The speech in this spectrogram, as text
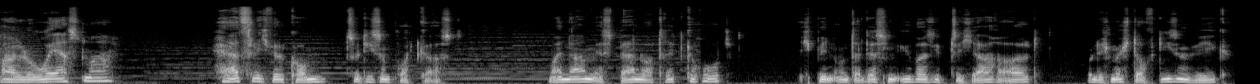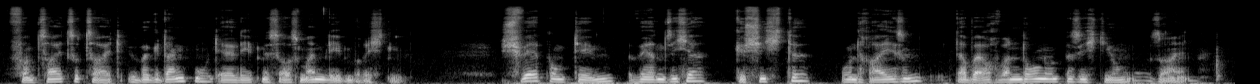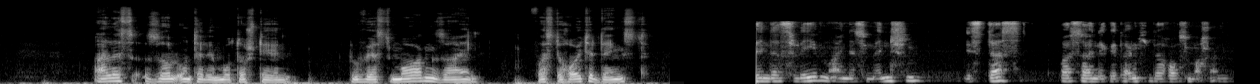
Hallo erstmal. Herzlich willkommen zu diesem Podcast. Mein Name ist Bernhard Rittgeroth. Ich bin unterdessen über 70 Jahre alt und ich möchte auf diesem Weg von Zeit zu Zeit über Gedanken und Erlebnisse aus meinem Leben berichten. Schwerpunktthemen werden sicher Geschichte und Reisen, dabei auch Wanderungen und Besichtigungen sein. Alles soll unter dem Motto stehen, du wirst morgen sein, was du heute denkst. Denn das Leben eines Menschen ist das, was seine Gedanken daraus machen.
